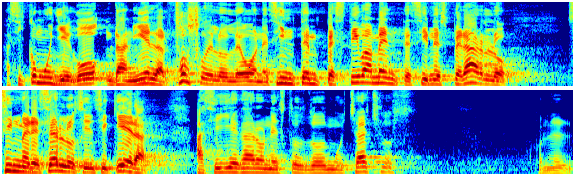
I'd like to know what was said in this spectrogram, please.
así como llegó Daniel al foso de los leones, intempestivamente, sin esperarlo, sin merecerlo, sin siquiera. Así llegaron estos dos muchachos, con el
